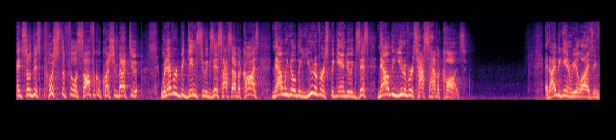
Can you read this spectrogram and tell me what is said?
And so this pushed the philosophical question back to whatever begins to exist has to have a cause. Now we know the universe began to exist. Now the universe has to have a cause. And I began realizing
